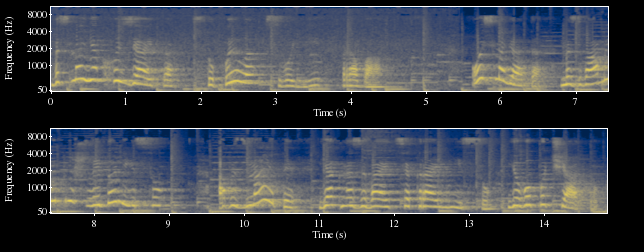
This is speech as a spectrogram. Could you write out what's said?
Весна, як хозяйка, вступила в свої права. Ось, малята, ми з вами прийшли до лісу. А ви знаєте, як називається край лісу, його початок?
